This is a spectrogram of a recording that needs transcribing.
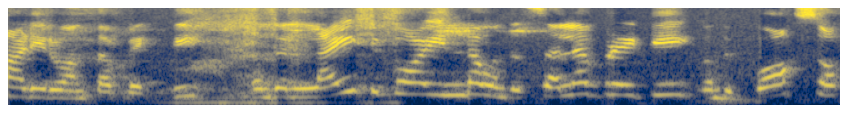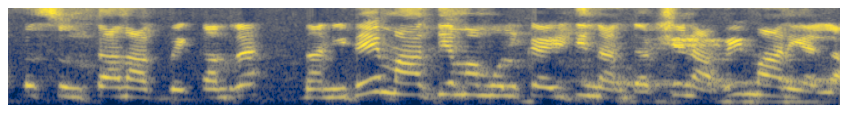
ಮಾಡಿರುವಂತ ವ್ಯಕ್ತಿ. ಒಂದು ಲೈಟ್ ಬಾಯ್ ಇಂದ ಒಂದು ಸೆಲೆಬ್ರಿಟಿ ಒಂದು ಬಾಕ್ಸ್ ಆಫೀಸ್ ಸುಲ್ತಾನ್ ಆಗ್ಬೇಕಂದ್ರೆ ನಾನು ಇದೇ ಮಾಧ್ಯಮ ಮೂಲಕ ಹೇಳ್ತೀನಿ, ನಾನು ದರ್ಶನ್ ಅಭಿಮಾನಿ ಅಲ್ಲ.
